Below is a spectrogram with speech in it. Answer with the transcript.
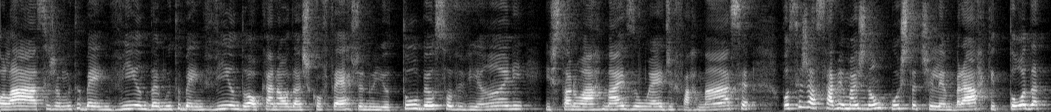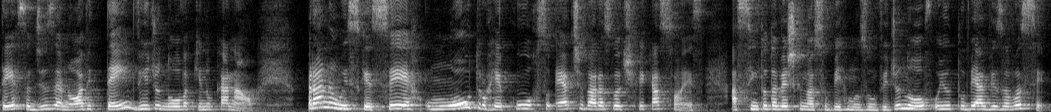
Olá, seja muito bem-vinda, muito bem-vindo ao canal da Ascoferja no YouTube. Eu sou Viviane, está no ar mais um Ed Farmácia. Você já sabe, mas não custa te lembrar que toda terça 19 tem vídeo novo aqui no canal. Para não esquecer, um outro recurso é ativar as notificações. Assim, toda vez que nós subirmos um vídeo novo, o YouTube avisa você.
